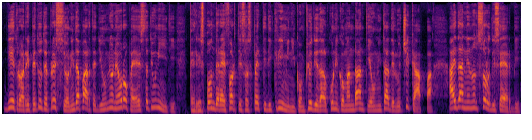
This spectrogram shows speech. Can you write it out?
dietro a ripetute pressioni da parte di Unione Europea e Stati Uniti per rispondere ai forti sospetti di crimini compiuti da alcuni comandanti e unità dell'UCK ai danni non solo di serbi,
